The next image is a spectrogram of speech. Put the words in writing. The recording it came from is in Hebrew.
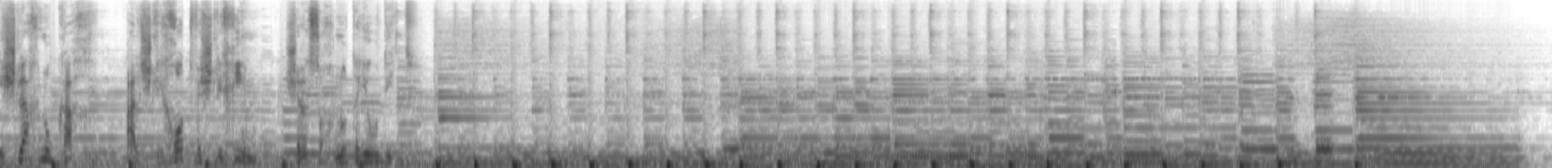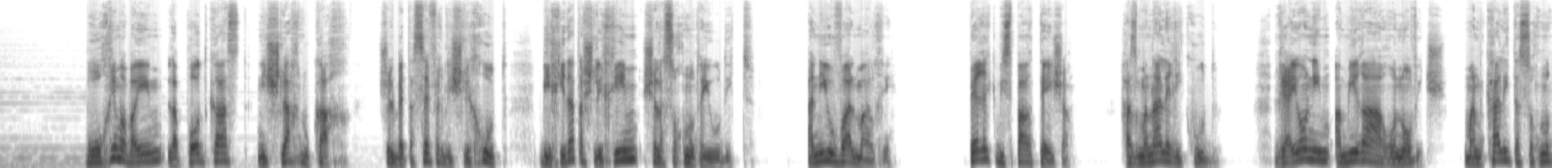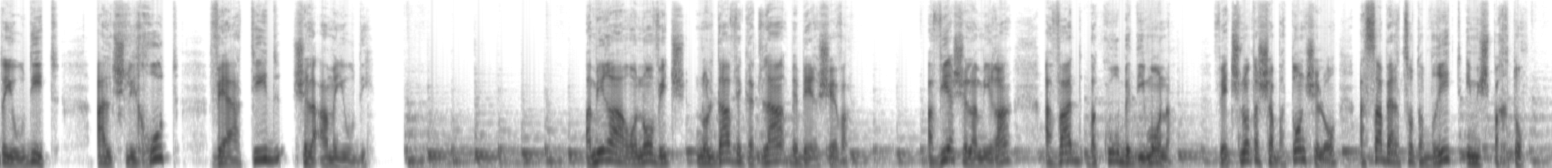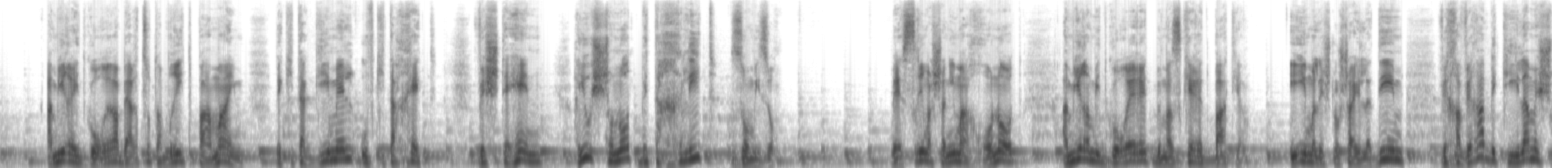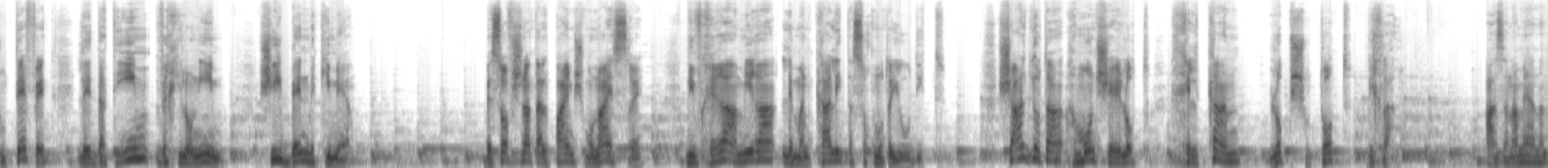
נשלחנו כך, על שליחות ושליחים של הסוכנות היהודית. ברוכים הבאים לפודקאסט נשלחנו כך, של בית הספר לשליחות, ביחידת השליחים של הסוכנות היהודית. אני יובל מלכי. פרק מספר 9, הזמנה לריקוד. ראיון עם אמירה אהרונוביץ', מנכ"לית הסוכנות היהודית, על שליחות והעתיד של העם היהודי. אמירה אהרונוביץ' נולדה וגדלה בבאר שבע. אביה של אמירה עבד בכור בדימונה, ואת שנות השבתון שלו עשה בארצות הברית עם משפחתו. אמירה התגוררה בארצות הברית פעמיים, בכיתה ג' ובכיתה ח', ושתיהן היו שונות בתכלית זו מזו. ב-20 השנים האחרונות, אמירה מתגוררת במזכרת בתיה. היא אימא לשלושה ילדים, וחברה בקהילה משותפת לדתיים וחילוניים, שהיא בן מקימיה. בסוף שנת 2018 נבחרה אמירה למנכ"לית הסוכנות היהודית. שאלתי אותה המון שאלות, חלקן לא פשוטות בכלל. האזנה מהנה.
